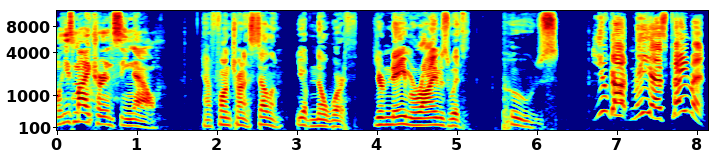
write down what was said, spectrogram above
Well, he's my currency now. Have fun trying to sell him. You have no worth. Your name rhymes with poos. You got me as payment!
